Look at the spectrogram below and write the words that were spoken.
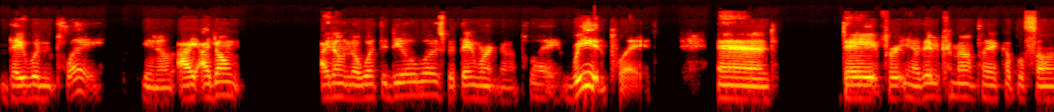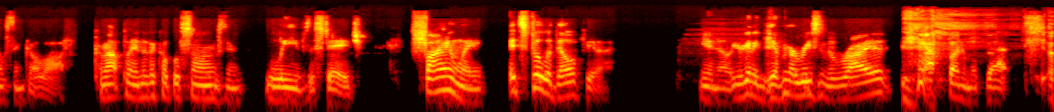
they wouldn't play. You know, I, I don't I don't know what the deal was, but they weren't gonna play. We had played. And they for you know, they would come out and play a couple songs and go off. Come out, play another couple songs, and leave the stage. Finally, it's Philadelphia. You know, you're going to give them a reason to riot. Yeah. Have fun with that. Yeah.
